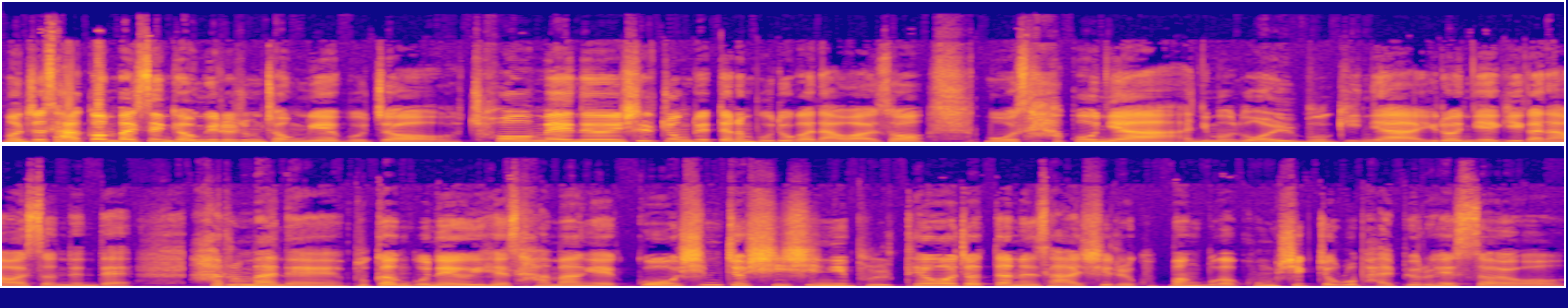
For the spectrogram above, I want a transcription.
먼저 사건 발생 경위를 좀 정리해 보죠. 처음에는 실종됐다는 보도가 나와서 뭐 사고냐 아니면 월북이냐 이런 얘기가 나왔었는데 하루 만에 북한군에 의해 사망했고 심지어 시신이 불태워졌다는 사실을 국방부가 공식적으로 발표를 했어요.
